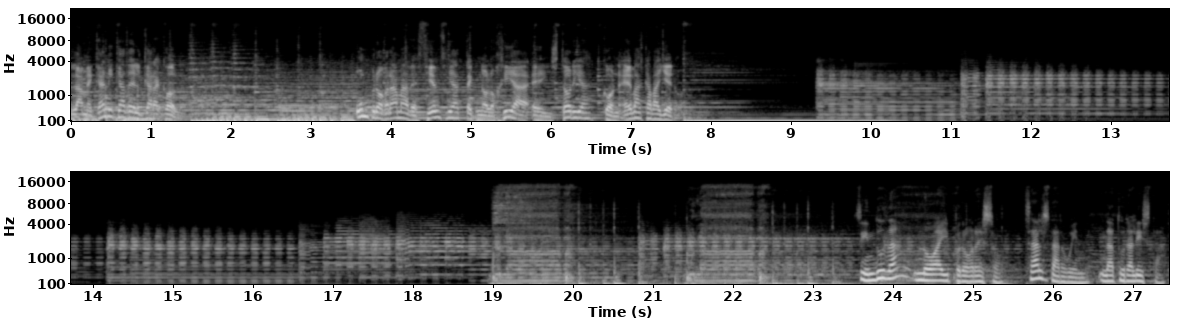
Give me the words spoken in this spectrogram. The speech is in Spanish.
La mecánica del caracol. Un programa de ciencia, tecnología e historia con Eva Caballero. Sin duda, no hay progreso. Charles Darwin, naturalista.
